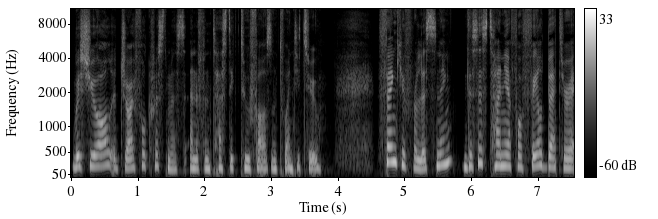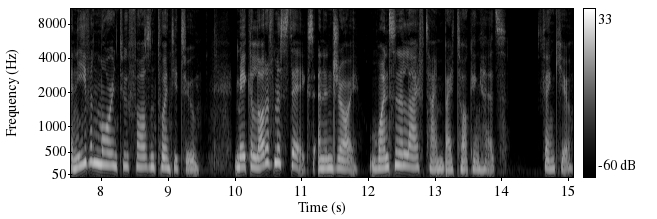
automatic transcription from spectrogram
Wish you all a joyful Christmas and a fantastic 2022. Thank you for listening. This is Tanya for Fail Better and even more in 2022. Make a lot of mistakes and enjoy Once in a Lifetime by Talking Heads. Thank you.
